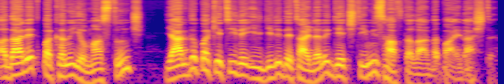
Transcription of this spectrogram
Adalet Bakanı Yılmaz Tunç, yargı paketiyle ilgili detayları geçtiğimiz haftalarda paylaştı.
